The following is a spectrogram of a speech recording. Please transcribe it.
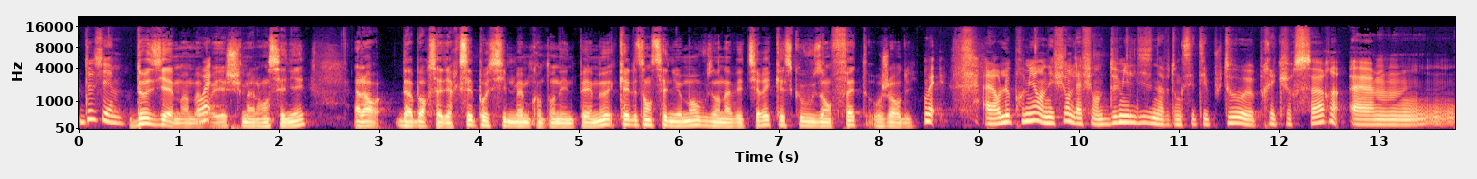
Deuxième. Deuxième, hein, bah, vous voyez, je suis mal renseigné. Alors, d'abord, c'est-à-dire que c'est possible même quand on est une PME. Quels enseignements vous en avez tirés? Qu'est-ce que vous en faites aujourd'hui? Oui. Alors, le premier, en effet, on l'a fait en 2019, donc c'était plutôt euh, précurseur. Euh,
